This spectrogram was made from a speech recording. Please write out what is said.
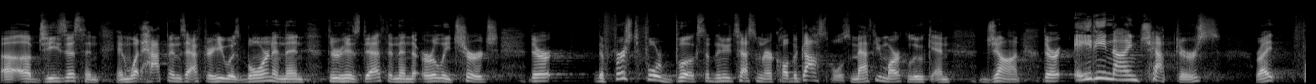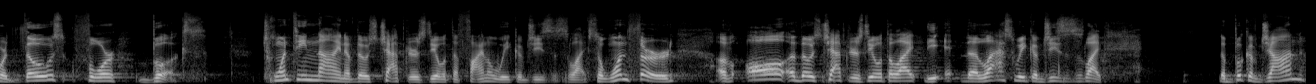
uh, of Jesus and, and what happens after he was born and then through his death and then the early church. There the first four books of the New Testament are called the Gospels Matthew, Mark, Luke, and John. There are 89 chapters, right, for those four books. 29 of those chapters deal with the final week of Jesus' life. So one third of all of those chapters deal with the, the, the last week of Jesus' life. The book of John,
